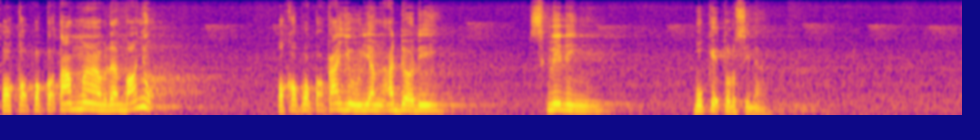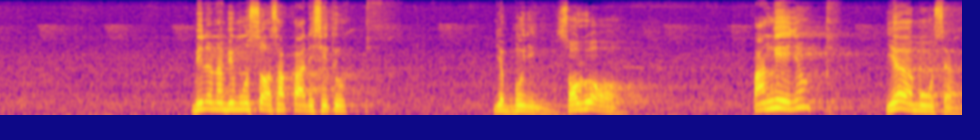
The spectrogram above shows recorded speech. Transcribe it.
pokok-pokok tamar dan banyak pokok-pokok kayu yang ada di sekeliling Bukit Tursina. Bila Nabi Musa sapa di situ, dia bunyi, suara panggilnya, Ya Musa,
